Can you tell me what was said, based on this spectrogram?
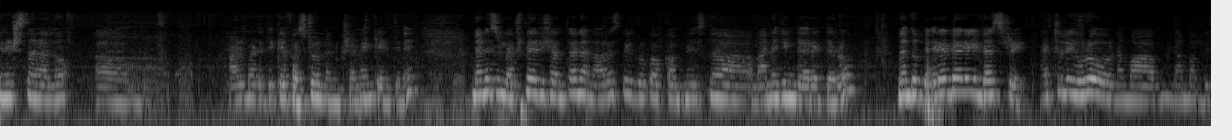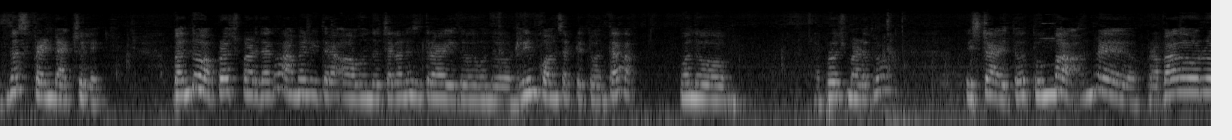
ಮಿನಿಟ್ಸ್ನ ನಾನು ಹಾಳು ಮಾಡೋದಕ್ಕೆ ಫಸ್ಟು ನಾನು ಕ್ಷಮೆ ಕೇಳ್ತೀನಿ. ನನ್ನ ಹೆಸರು ಲಕ್ಷ್ಮೀ ಹರೀಶ್ ಅಂತ. ನಾನು R S P group of ಕಂಪ್ನೀಸ್ನ ಮ್ಯಾನೇಜಿಂಗ್ ಡೈರೆಕ್ಟರು ನಂದು ಬೇರೆ ಬೇರೆ ಇಂಡಸ್ಟ್ರಿ ಆಕ್ಚುಲಿ ಇವರು ನಮ್ಮ ನಮ್ಮ ಬಿಸ್ನೆಸ್ ಫ್ರೆಂಡ್ ಆಕ್ಚುಲಿ ಬಂದು ಅಪ್ರೋಚ್ ಮಾಡಿದಾಗ ಆಮೇಲೆ ಈ ತರ ಒಂದು ಚಲನಚಿತ್ರ, ಇದು ಒಂದು ಡ್ರೀಮ್ ಕಾನ್ಸೆಪ್ಟ್ ಇತ್ತು ಅಂತ ಒಂದು ಅಪ್ರೋಚ್ ಮಾಡಿದ್ರು. ಇಷ್ಟ ಆಯ್ತು. ತುಂಬಾ, ಅಂದ್ರೆ ಪ್ರಭಾಗ್ ಅವರು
